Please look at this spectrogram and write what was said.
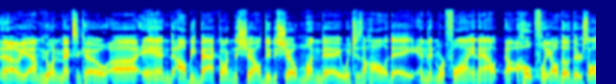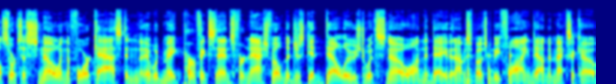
Oh yeah, I'm going to Mexico, uh, and I'll be back on the show. I'll do the show Monday, which is a holiday, and then we're flying out. Uh, hopefully, although there's all sorts of snow in the forecast, and it would make perfect sense for Nashville to just get deluged with snow on the day that I'm supposed to be flying down to Mexico,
